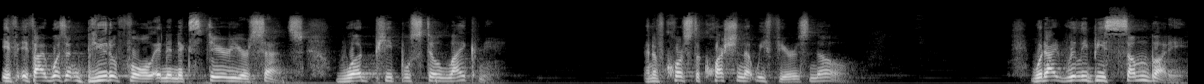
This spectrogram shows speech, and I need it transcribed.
if, if I wasn't beautiful in an exterior sense, would people still like me? And of course, the question that we fear is no. Would I really be somebody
